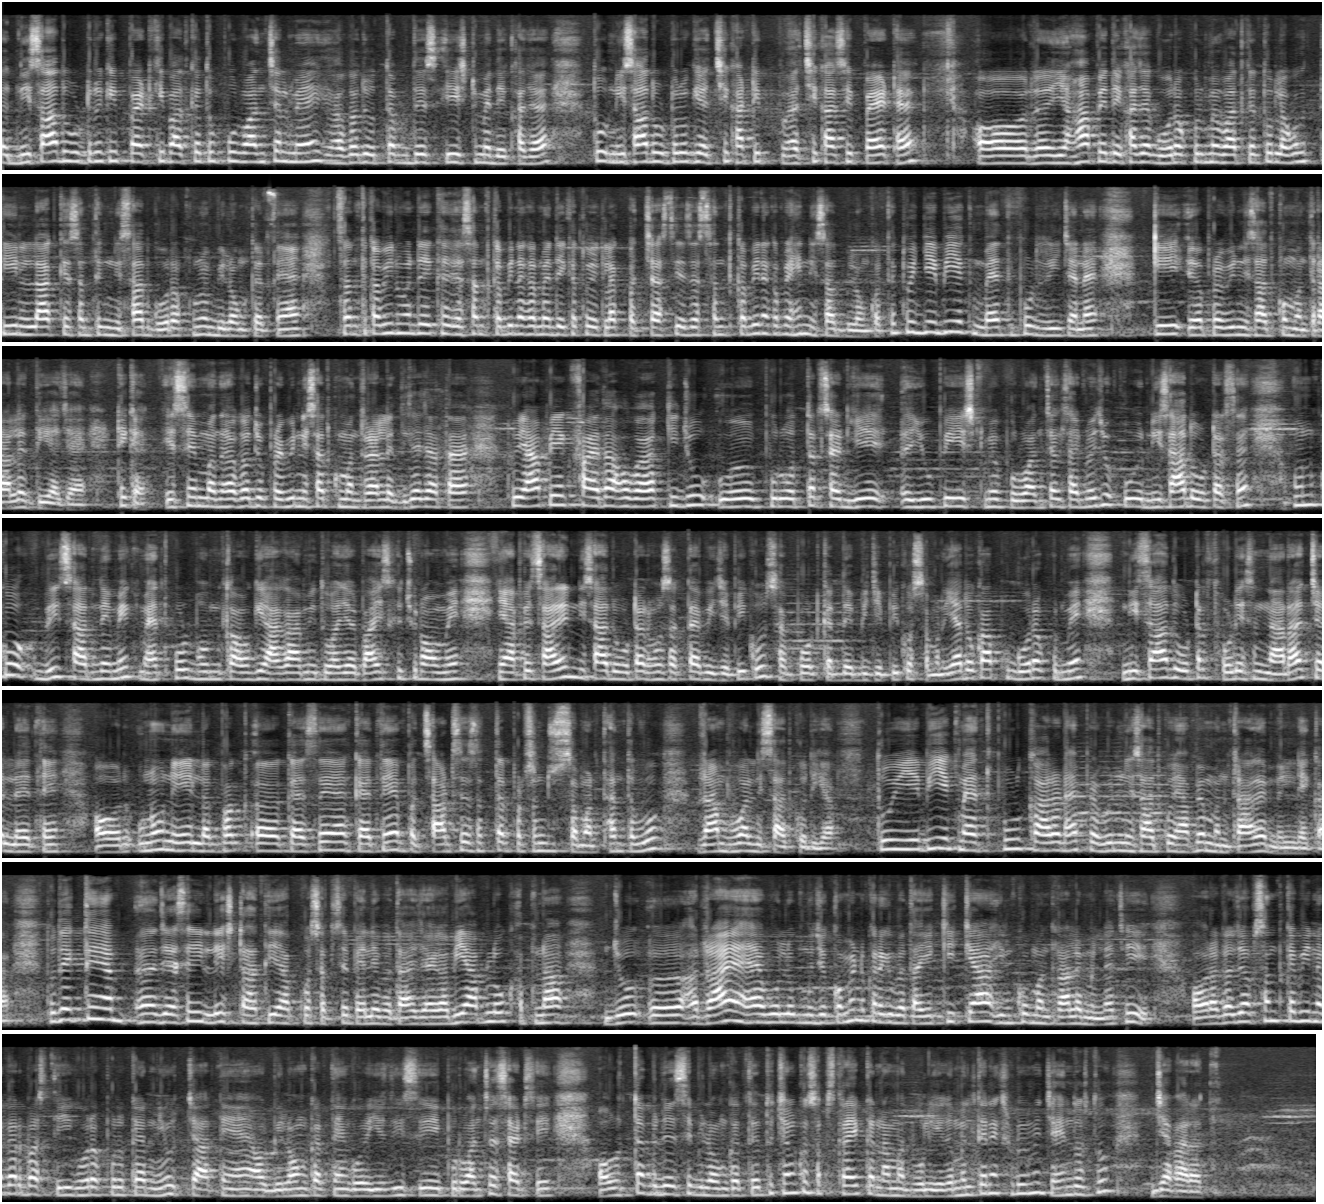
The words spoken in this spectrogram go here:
निषाद वोटर की पैठ की बात करें तो पूर्वांचल में अगर जो उत्तर प्रदेश ईस्ट में देखा जाए तो निषाद वोटरों की अच्छी खाटी अच्छी खासी पैठ है। और यहाँ पे देखा जाए गोरखपुर में बात करें तो लगभग तीन लाख के समथिंग निषाद गोरखपुर में बिलोंग करते हैं। संत कबीर में देखे संत कबीर नगर में देखें तो एक लाख पचासी हज़ार संत कबीर नगर में ही निषाद बिलोंग करते हैं। तो ये भी एक महत्वपूर्ण रीजन है कि प्रवीण निषाद को मंत्रालय दिया जाए। ठीक है? इससे अगर जो प्रवीण निषाद को मंत्रालय दिया जाता है तो यहाँ पे एक फ़ायदा होगा कि जो पूर्वोत्तर साइड, ये यूपी ईस्ट में, पूर्वांचल साइड में जो निषाद वोटर्स हैं, उनको भी साधने में एक महत्वपूर्ण भूमिका होगी आगामी 2022 के चुनाव में यहाँ पे सारे निषाद वोटर हो सकता है बीजेपी को सपोर्ट कर दे। बीजेपी को समझ याद होगा आपको गोरखपुर में निषाद वोटर थोड़े से नाराज़ चल रहे थे और उन्होंने लगभग कैसे कहते हैं साठ से सत्तर परसेंट जो समर्थन था वो रामभुवाल निषाद को दिया। तो ये भी एक महत्वपूर्ण कारण है प्रवीण निषाद को यहाँ पे मंत्रालय मिलने का। तो देखते हैं अब जैसे ही लिस्ट आती है आपको सबसे पहले बताया जाएगा। अभी आप लोग अपना जो राय है वो लोग मुझे कमेंट करके बताइए कि क्या इनको मंत्रालय मिलना चाहिए। और अगर जब संत कबीर नगर बस्ती, गोरखपुर का न्यूज़ चाहते हैं और बिलोंग करते हैं, गोर से पूर्वांचल साइड से और उत्तर प्रदेश से बिलोंग करते हैं। तो चैनल को सब्सक्राइब करना मत भूलिएगा। मिलते हैं नेक्स्ट वीडियो में। जय हिंद दोस्तों। जय भारत।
